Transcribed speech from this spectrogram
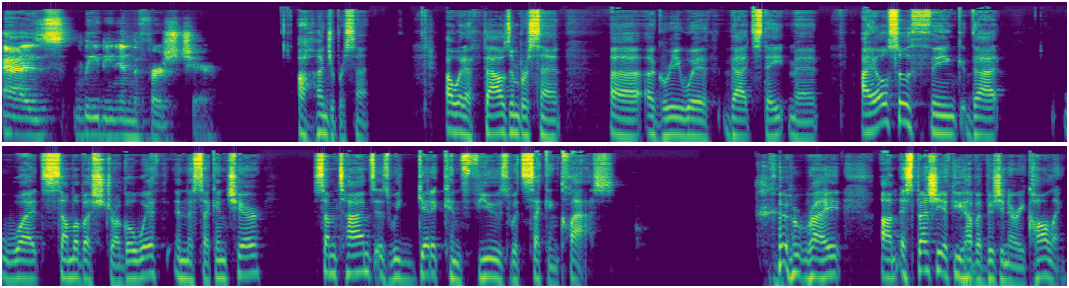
as leading in the first chair. A hundred percent. I would a thousand percent uh, agree with that statement. I also think that what some of us struggle with in the second chair sometimes is we get it confused with second class. right? Um, especially if you have a visionary calling,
